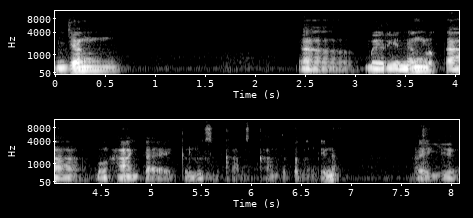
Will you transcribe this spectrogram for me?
អញ្ចឹងអឺមេរៀនហ្នឹងលោកតាបង្ហាញតែកលឹកសំខាន់សំខាន់តែប៉ុណ្្នឹងទេណាហើយយើង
